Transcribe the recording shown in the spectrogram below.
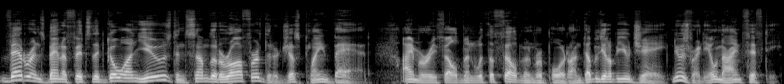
veterans benefits that go unused, and some that are offered that are just plain bad. I'm Murray Feldman with the Feldman Report on WWJ News Radio 950.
